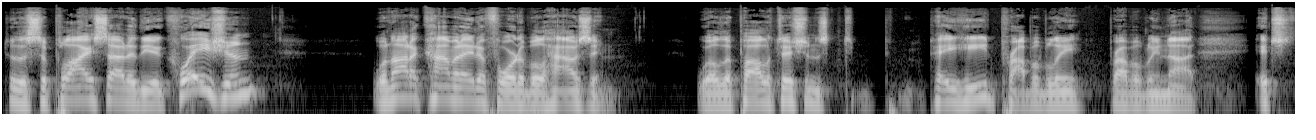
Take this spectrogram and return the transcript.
to the supply side of the equation will not accommodate affordable housing. Will the politicians t- pay heed? Probably, probably not. It's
